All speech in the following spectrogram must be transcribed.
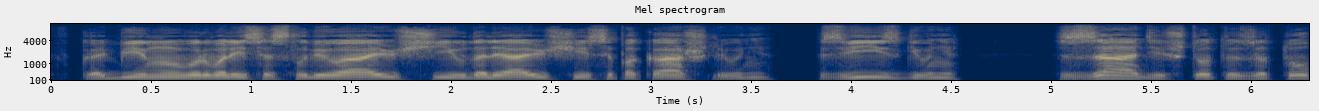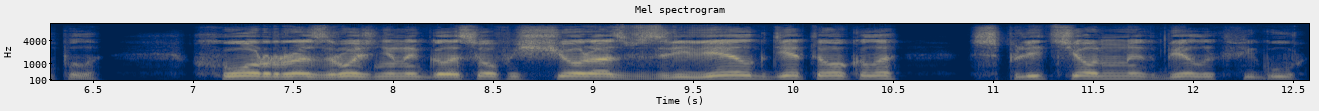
В кабину ворвались ослабевающие и удаляющиеся покашливания, взвизгивания. Сзади что-то затопало. Хор разрозненных голосов еще раз взревел где-то около сплетенных белых фигур.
